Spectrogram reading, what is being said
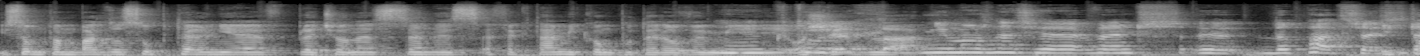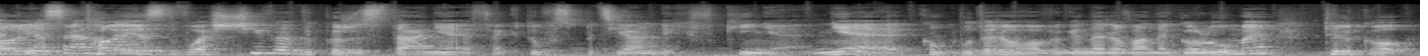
i są tam bardzo subtelnie wplecione sceny z efektami komputerowi, których osiedla. Nie można się wręcz y, dopatrzeć I tak to jest, naprawdę. to jest właściwe wykorzystanie efektów specjalnych w kinie. Nie komputerowo wygenerowane golumy, tylko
